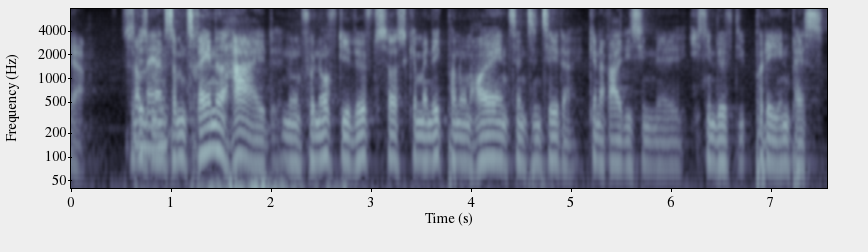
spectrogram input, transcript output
Ja. Så Som hvis er- man som trænet har et, nogle fornuftige løft, så skal man ikke på nogle højere intensiteter generelt i sin, øh, i sin løft på det ene pas.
